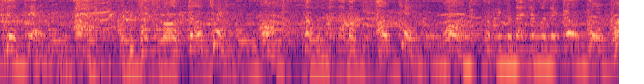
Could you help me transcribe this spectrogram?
미칠 때 아, 어, 어떡하니 뭐 어떡해? 어 답은 하나밖에 없게. 어 컴퓨터 달려보내. Go so far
